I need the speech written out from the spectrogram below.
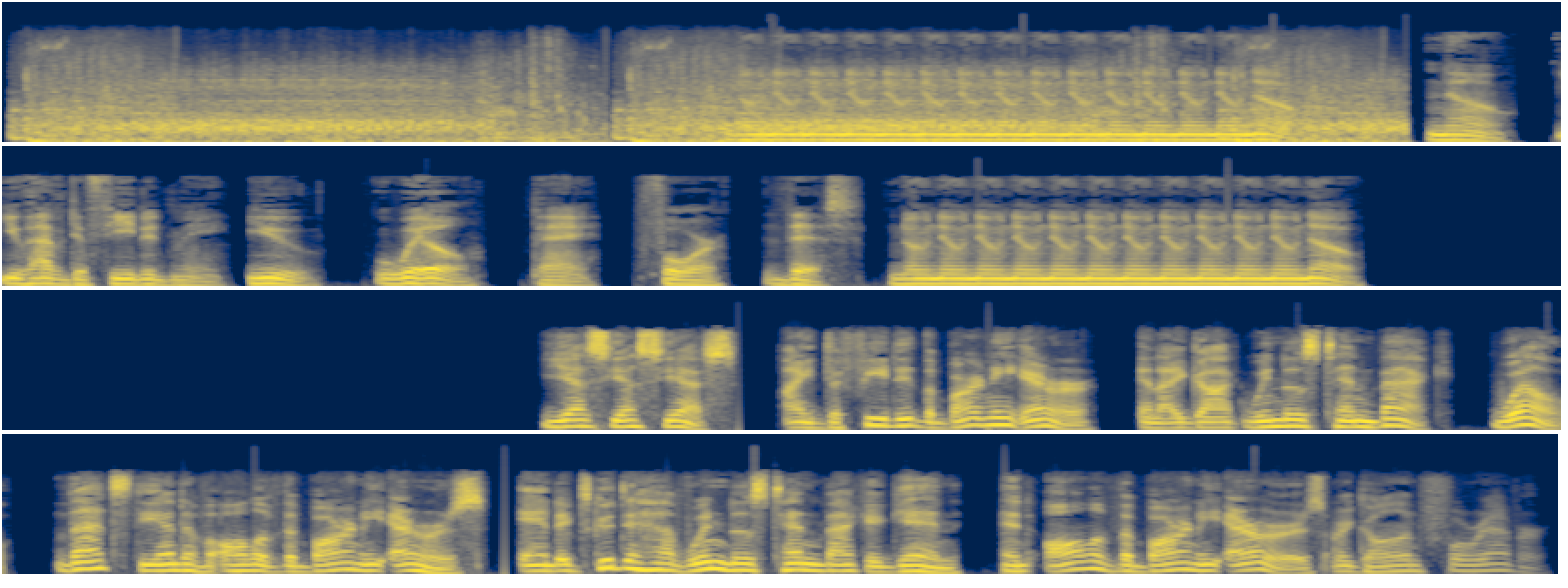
No no no no no no no no no no no no no no no. No, you have defeated me. You will pay for this. No no no no no no no no no no no no. Yes yes yes, I defeated the Barney error, and I got Windows 10 back. Well, that's the end of all of the Barney errors, and it's good to have Windows 10 back again, and all of the Barney errors are gone forever.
